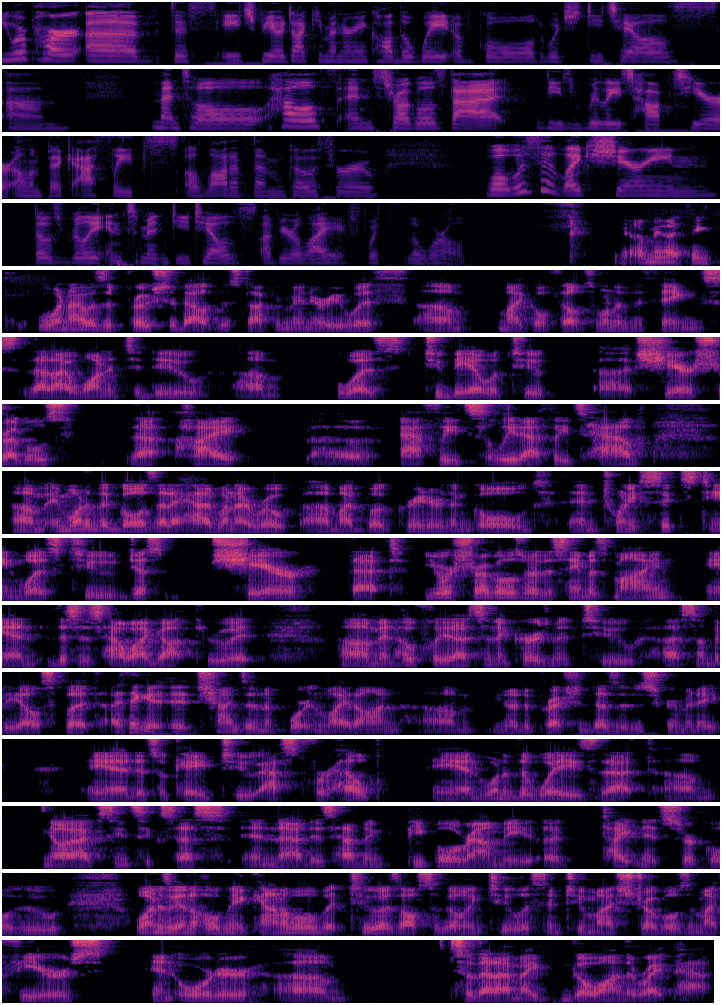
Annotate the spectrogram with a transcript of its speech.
you were part of this HBO documentary called The Weight of Gold, which details um, mental health and struggles that these really top tier Olympic athletes, a lot of them go through. What was it like sharing those really intimate details of your life with the world? Yeah, I mean, I think when I was approached about this documentary with um, Michael Phelps, one of the things that I wanted to do um, was to be able to uh, share struggles that high uh, athletes, elite athletes have. Um, and one of the goals that I had when I wrote uh, my book, Greater Than Gold, in 2016 was to just share that your struggles are the same as mine, and this is how I got through it. Um, and hopefully that's an encouragement to uh, somebody else. But I think it, it, shines an important light on, um, you know, depression doesn't discriminate, and it's okay to ask for help. And one of the ways that um, you know I've seen success in that is having people around me, a tight knit circle who, one is going to hold me accountable, but two is also going to listen to my struggles and my fears in order um, so that I might go on the right path.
